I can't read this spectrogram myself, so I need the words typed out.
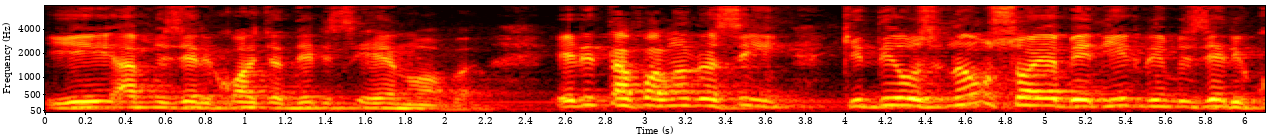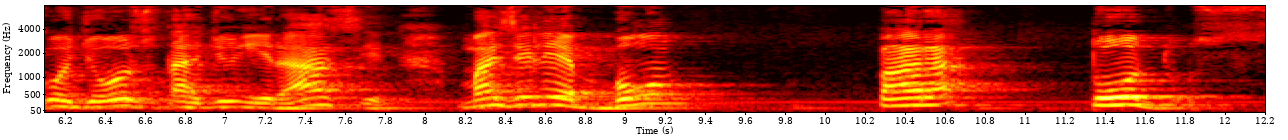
e a misericórdia dele se renova. Ele está falando assim: que Deus não só é benigno e misericordioso, tardio em irar-se, mas ele é bom para todos.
